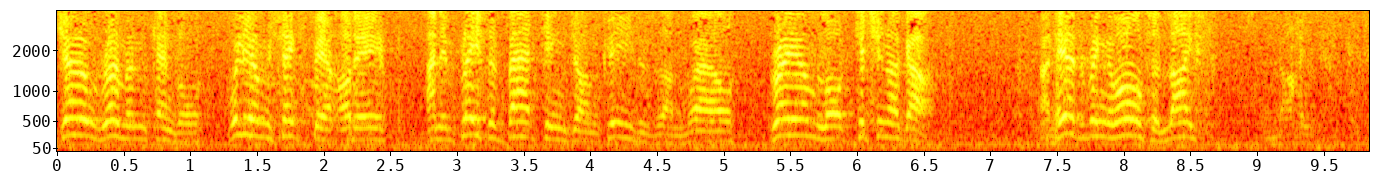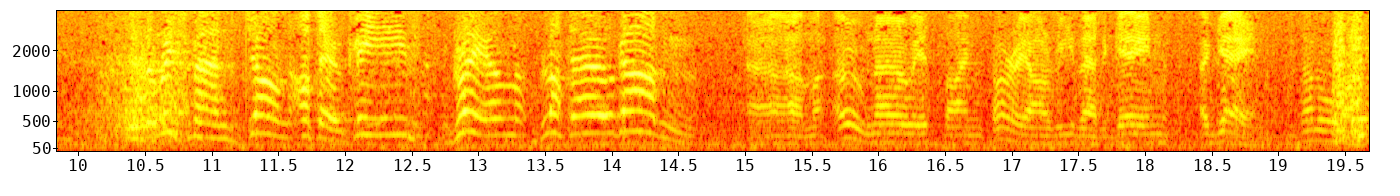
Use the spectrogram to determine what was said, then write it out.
Jo Roman Kendall, William Shakespeare Oddie, and in place of bad King John Cleese, who's unwell, Graeme Lord Kitchener Garth. And here to bring them all to life, life, is the rich man's John Otto Cleese, Graeme Blotto Garden. Um, oh no, it's, I'm sorry, I'll read that again, again. Is that all right?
